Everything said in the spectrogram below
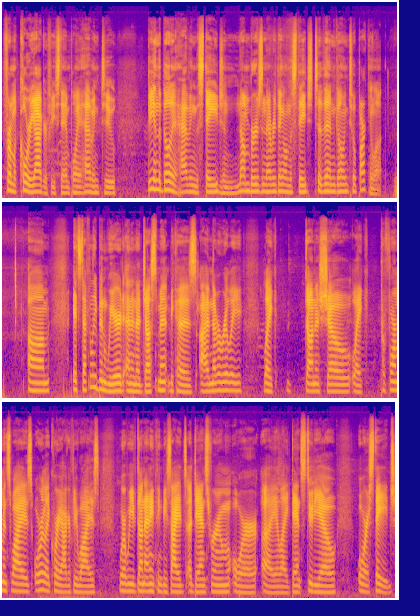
from a choreography standpoint, having to be in the building, having the stage and numbers and everything on the stage to then going to a parking lot. Um, it's definitely been weird and an adjustment because I've never really like done a show like performance wise or like choreography wise where we've done anything besides a dance room or a like dance studio or a stage.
